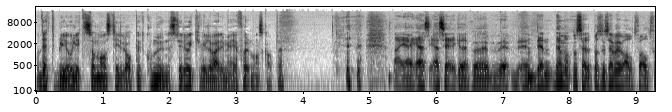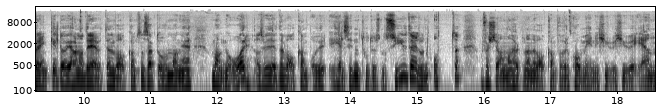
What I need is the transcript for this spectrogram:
Og dette blir jo litt som å stille opp i et kommunestyre og ikke ville være med i formannskapet. Nei, jeg, jeg, jeg, ser ikke det på Den, den måten å se det på syns jeg var altfor alt for enkelt. Og vi har nå drevet en valgkamp som sagt over mange, mange år. Altså Vi har drevet en valgkamp over, helt siden 2007 2008. Og første gang man hørte om denne valgkampen for å komme inn i 2021.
